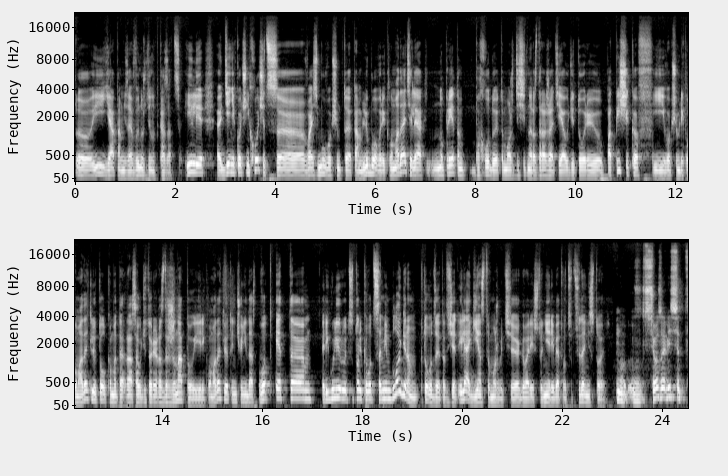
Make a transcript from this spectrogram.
э, и я там, не знаю, вынужден отказаться. Или денег очень хочется, возьму, в общем-то, там, любого рекламодателя, но при этом, по ходу, это может действительно раздражать и аудиторию подписчиков, и, в общем, рекламодателю толком это, раз аудитория раздражена, то и рекламодателю это ничего не даст. Вот это регулируется только вот самим блогером, кто вот за это отвечает, или агентство, может быть, э, говорит, что не, ребят, вот сюда не стоит? Ну, все зависит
